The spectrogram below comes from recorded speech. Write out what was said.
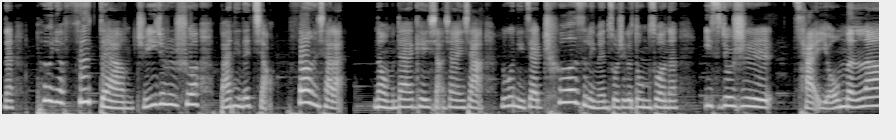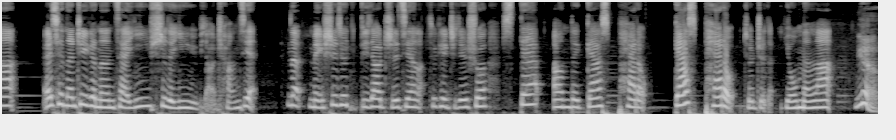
那 put your foot down 直译就是说把你的脚放下来。那我们大家可以想象一下，如果你在车子里面做这个动作呢，意思就是踩油门啦。而且呢，这个呢在英式的英语比较常见，那美式就比较直接了，就可以直接说 step on the gas pedal。gas pedal 就指的油门啦。Yeah.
